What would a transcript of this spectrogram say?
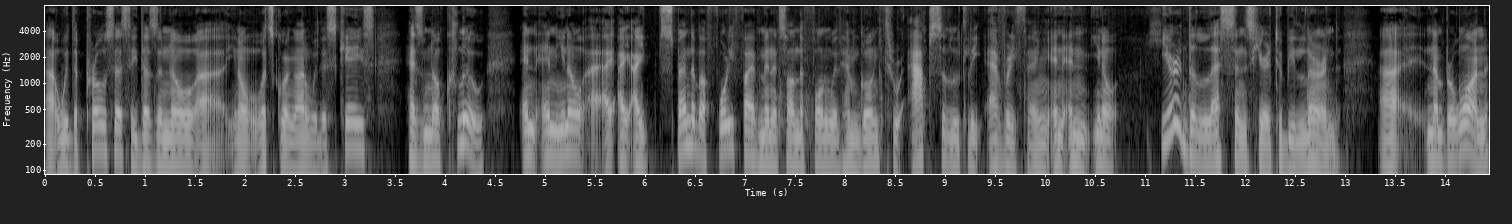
uh, with the process. He doesn't know uh, you know what's going on with this case, has no clue. And and you know I, I, I about 45 minutes on the phone with him going through absolutely everything. And and you know here are the lessons here to be learned. Uh, number one,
